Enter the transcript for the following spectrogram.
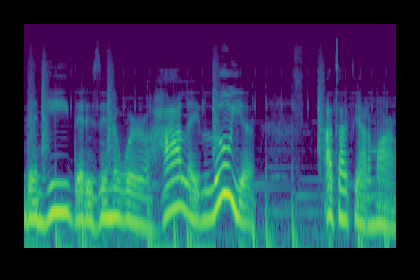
than He that is in the world. Hallelujah. I'll talk to y'all tomorrow.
